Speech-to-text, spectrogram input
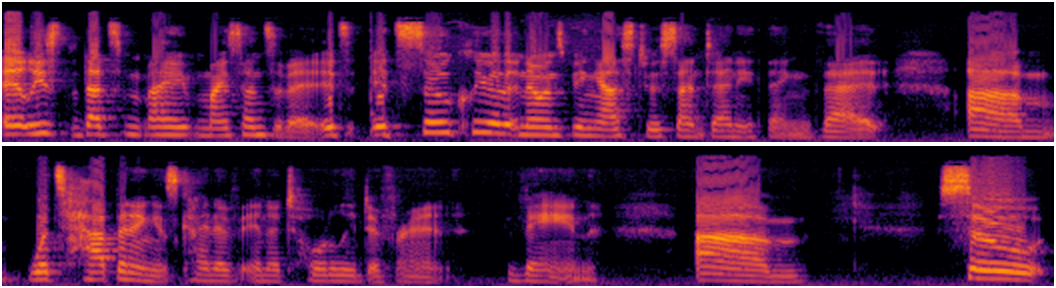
at least that's my my sense of it. It's it's so clear that no one's being asked to assent to anything that um, what's happening is kind of in a totally different vein. Um, so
